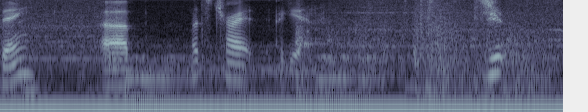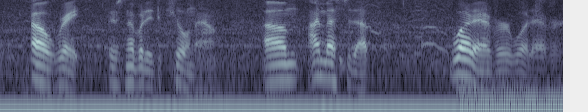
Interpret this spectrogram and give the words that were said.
thing. Uh, let's try it again. Oh, great. There's nobody to kill now. Um, I messed it up. Whatever, whatever.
